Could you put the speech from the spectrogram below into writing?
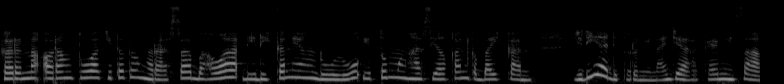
karena orang tua kita tuh ngerasa bahwa didikan yang dulu itu menghasilkan kebaikan. Jadi ya diturunin aja. Kayak misal,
